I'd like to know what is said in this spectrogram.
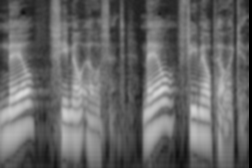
male, female elephant, male, female pelican.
